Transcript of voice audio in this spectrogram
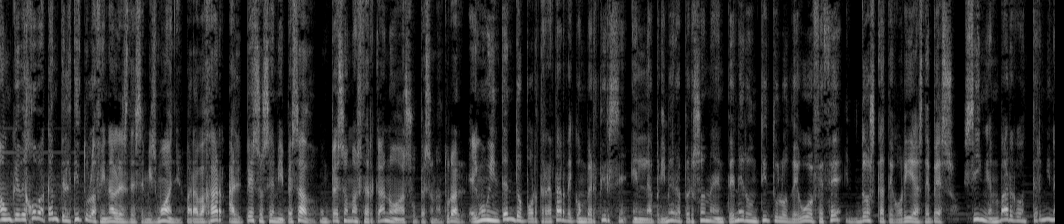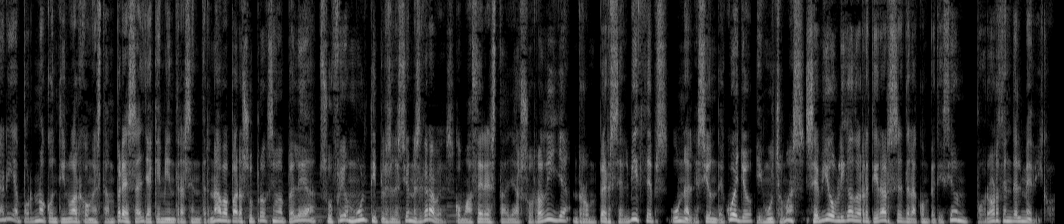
Aunque dejó vacante el título a finales de ese mismo año, para bajar al peso semipesado, un peso más cercano a su peso natural, en un intento por tratar de convertirse en la primera persona en tener un título de UFC en dos categorías de peso. Sin embargo, terminaría por no continuar con esta empresa, ya que mientras entrenaba para su próxima pelea, sufrió múltiples lesiones graves, como hacer estallar su rodilla, romperse el bíceps, una lesión de cuello y mucho más. Se vio obligado a retirarse de la competición por orden del médico.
